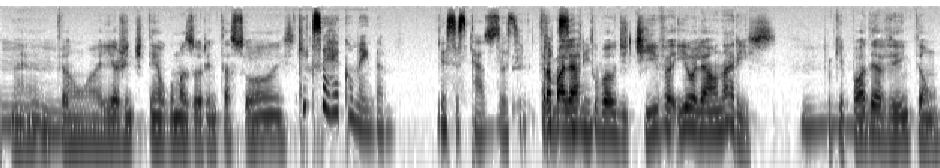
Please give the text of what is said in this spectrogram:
Né? Uhum. Né? Então, aí a gente tem algumas orientações. O que, que você recomenda? desses casos assim? Trabalhar a tuba auditiva e olhar o nariz. Uhum. Porque pode haver, então,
